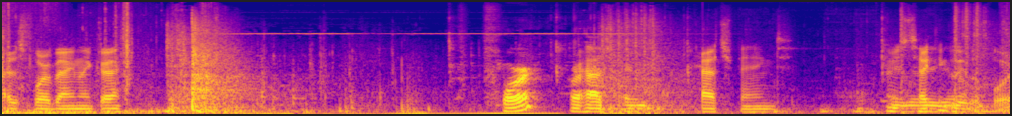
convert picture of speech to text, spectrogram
I just floor banged that guy. Four or hatch banged? Hatch banged. It was There you technically the floor.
